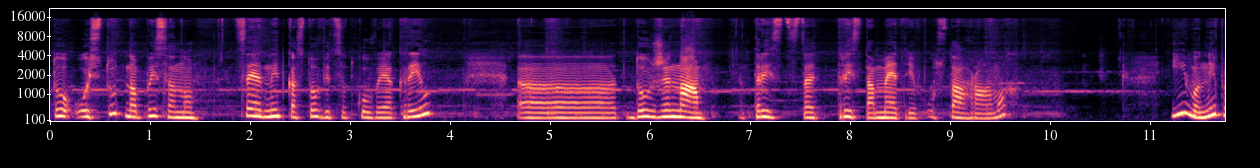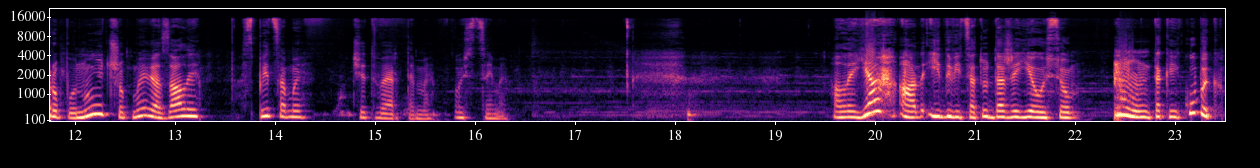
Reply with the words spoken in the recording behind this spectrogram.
то ось тут написано: це нитка 100% акрил, е, довжина 300 300 метрів у 100 грамах. І вони пропонують, щоб ми в'язали спицями четвертими, ось цими. Але я, а, і дивіться, тут навіть є ось о, такий кубик,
